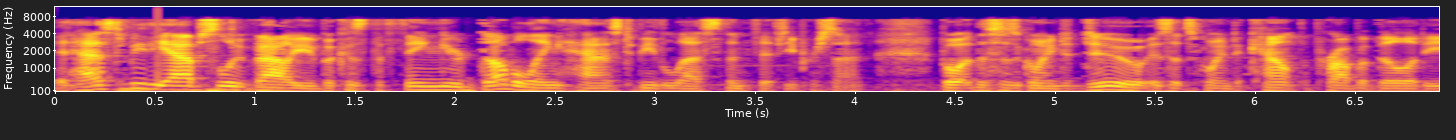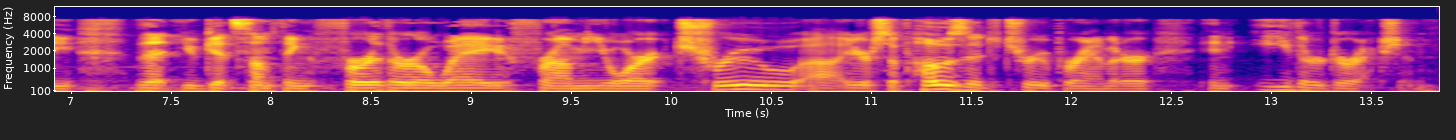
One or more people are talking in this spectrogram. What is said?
It has to be the absolute value because the thing you're doubling has to be less than 50%. But what this is going to do is it's going to count the probability that you get something further away from your true, uh, your supposed true parameter in either direction.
